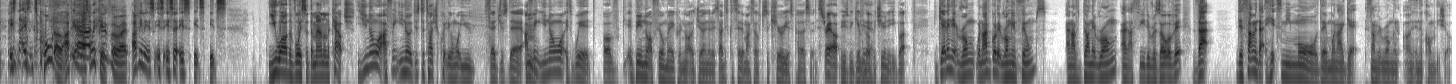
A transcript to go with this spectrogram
it's nice. It's cool though. I think Yeah, that's wicked. it's all right. I think it's it's it's a, it's it's it's you are the voice of the man on the couch. You know what? I think you know. Just to touch quickly on what you said just there, I hmm. think you know what is weird of it being not a filmmaker and not a journalist. I just consider myself just a curious person, Straight up. who's been given Yeah. an opportunity. But getting it wrong when I've got it wrong in films and I've done it wrong and I see the result of it, that there's something that hits me more than when I get something wrong in, in a comedy show.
